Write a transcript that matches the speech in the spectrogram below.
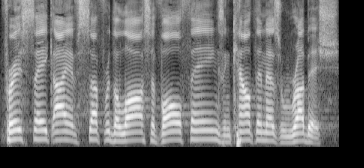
For his sake I have suffered the loss of all things and count them as rubbish,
